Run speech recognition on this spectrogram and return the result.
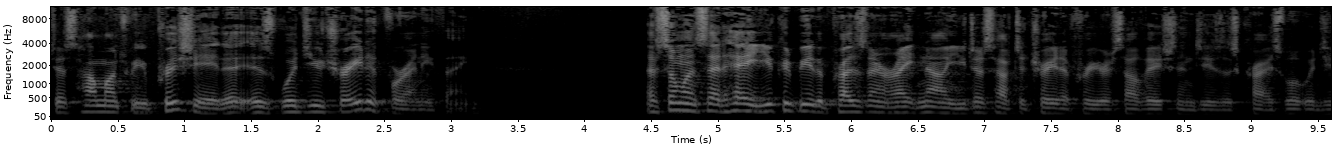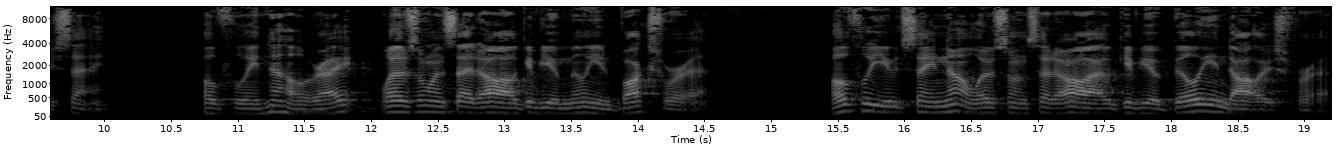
just how much we appreciate it is would you trade it for anything? If someone said, hey, you could be the president right now, you just have to trade it for your salvation in Jesus Christ, what would you say? Hopefully, no, right? What if someone said, oh, I'll give you a million bucks for it? Hopefully, you would say no. What if someone said, oh, I'll give you a billion dollars for it?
